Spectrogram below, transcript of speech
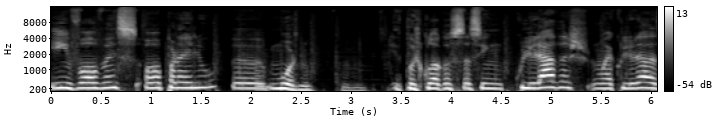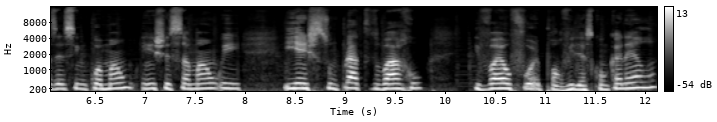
e envolvem-se ao aparelho uh, morno. Uhum. E depois colocam-se assim colheradas, não é colheradas, é assim com a mão, enche-se a mão e, e enche-se um prato de barro e vai ao forno, polvilha-se com canela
